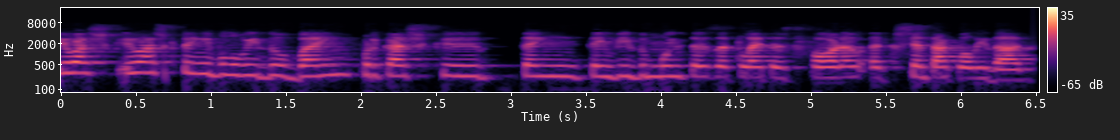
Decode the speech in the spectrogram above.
Eu acho, eu acho que tem evoluído bem, porque acho que tem, tem vindo muitas atletas de fora acrescentar qualidade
